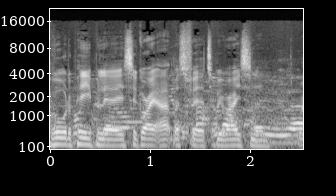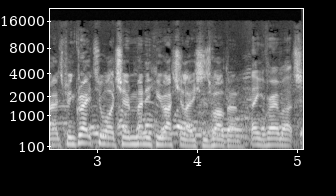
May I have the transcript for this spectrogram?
with all the people here, it's a great atmosphere to be racing in. Well, it's been great to watch, and many congratulations. Well done. Thank you very much.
